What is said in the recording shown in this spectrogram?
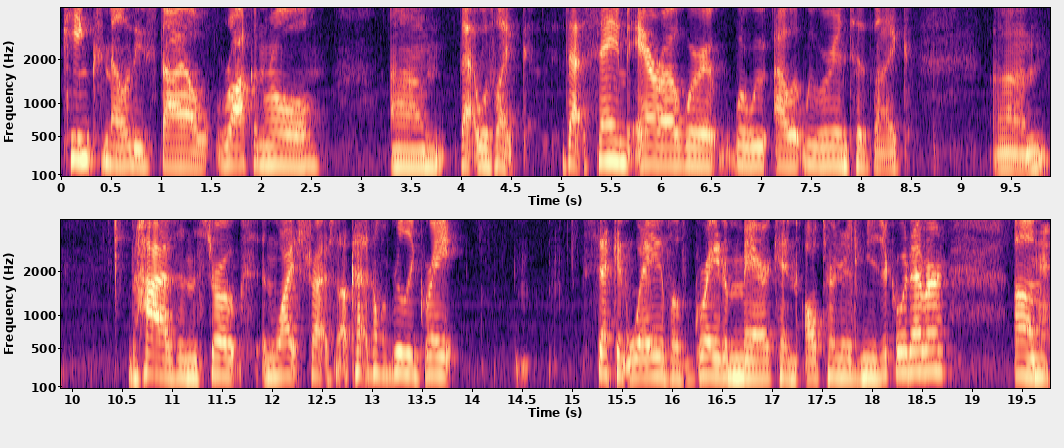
Kinks melody style, rock and roll. Um, that was like that same era where where we I, we were into like um, the Hives and the Strokes and White Stripes, all kind of a really great second wave of great American alternative music or whatever. Um,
